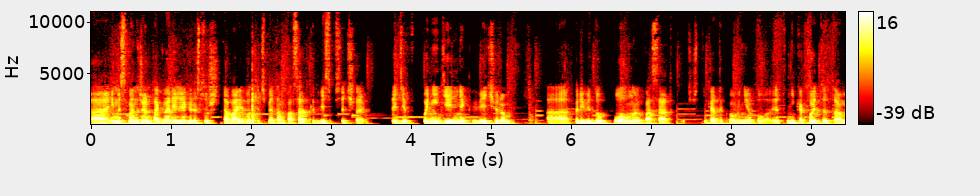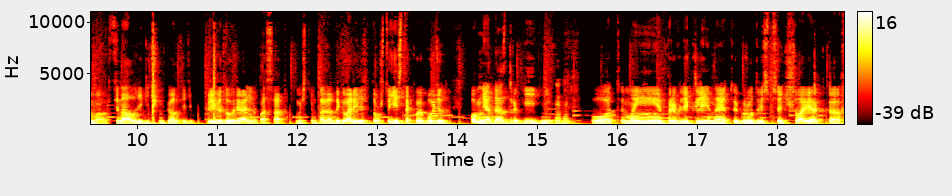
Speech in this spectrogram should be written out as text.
А, и мы с менеджером так говорили, я говорю, слушай, давай, вот у тебя там посадка 250 человек. Эти в понедельник вечером а, приведу полную посадку. Никогда такого не было. Это не какой-то там а, финал Лиги Чемпионов. Я типа, приведу реально посадку. Мы с ним тогда договорились, потому что есть такое будет, он мне отдаст другие дни. Uh-huh. Вот. И мы привлекли на эту игру 250 человек, человек.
